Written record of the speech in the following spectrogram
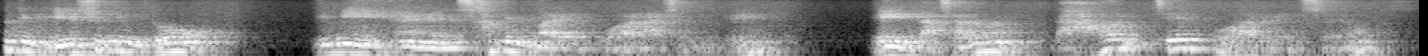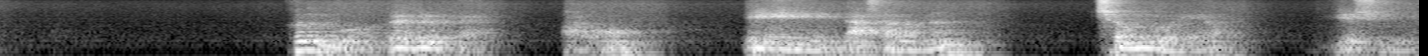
근데 예수님도 이미 3일 만에 부활 하셨는데 이 나사로는 나흘째 부활을 했어요. 그건 뭐, 왜 그럴까요? 바로 이 나사로는 정거예요. 예수님이.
